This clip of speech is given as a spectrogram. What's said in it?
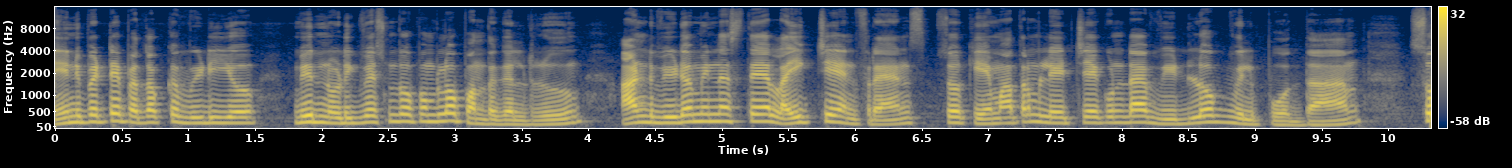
నేను పెట్టే ప్రతి ఒక్క వీడియో మీరు నోటిఫికేషన్ రూపంలో పొందగలరు. అండ్ వీడియో మిన్నస్తే లైక్ చేయండి ఫ్రెండ్స్. సో ఏమాత్రం లేట్ చేయకుండా వీడియోలోకి వెళ్ళిపోద్దాం సో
